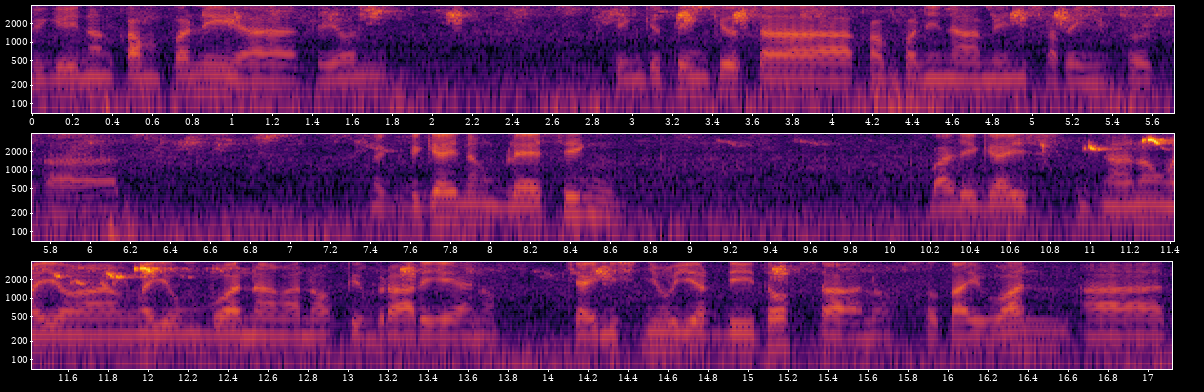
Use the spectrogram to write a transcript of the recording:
bigay ng company at ayun. Thank you, thank you sa company namin sa Kinsos at nagbigay ng blessing. Bali guys, ano ngayon ngayong buwan ng ano February ano Chinese New Year dito sa ano sa Taiwan at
